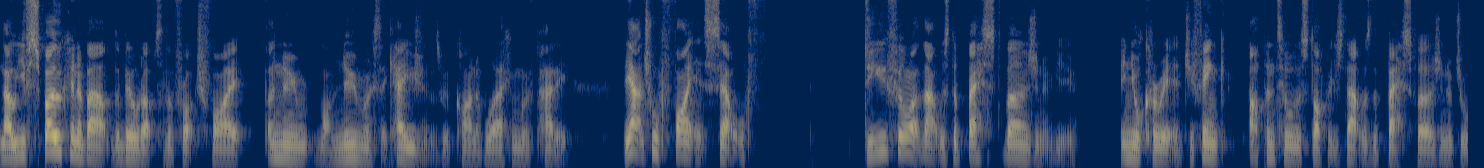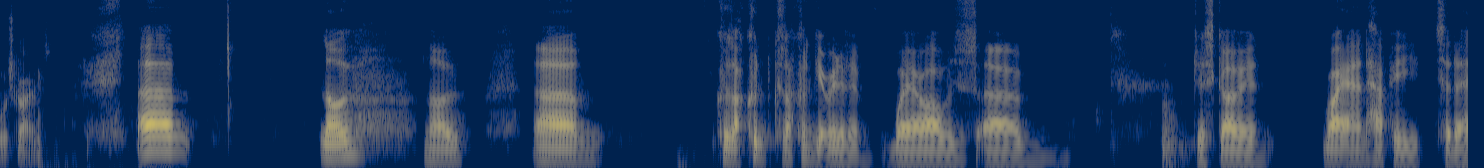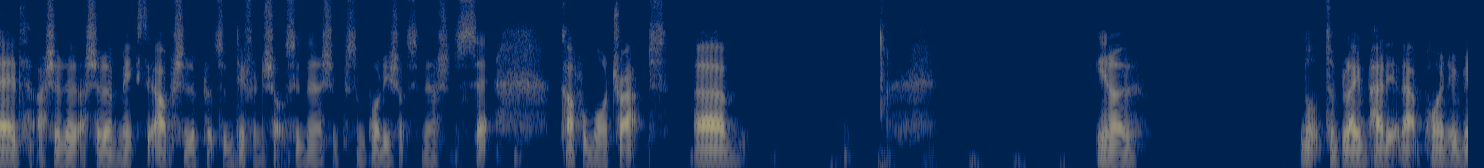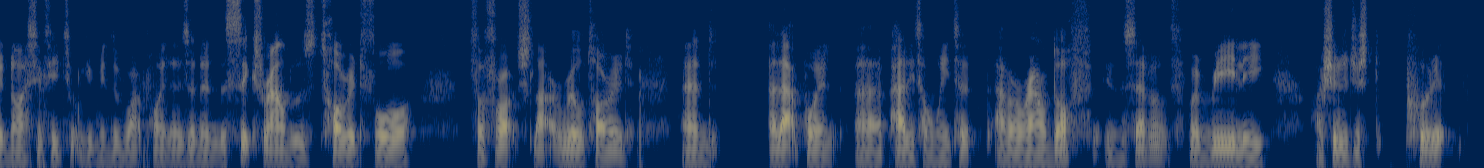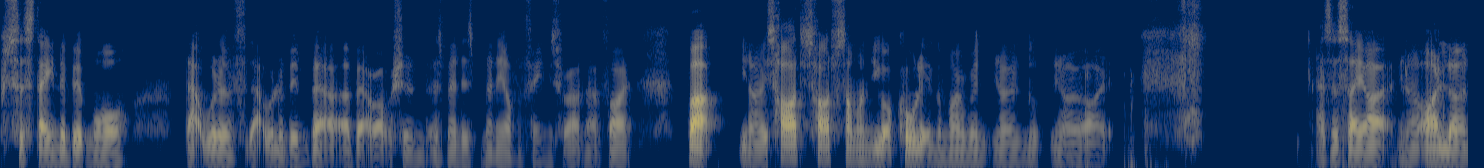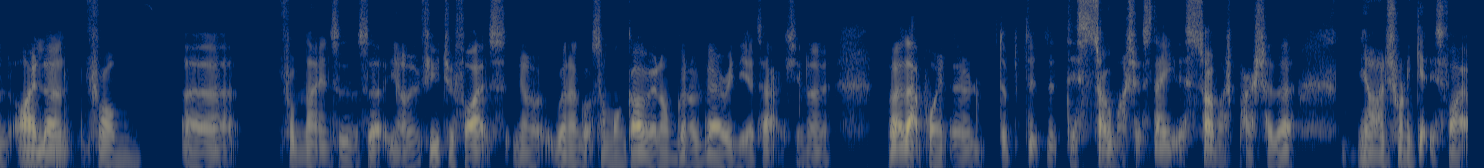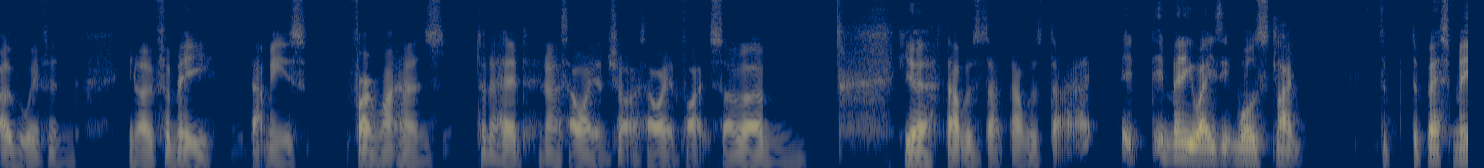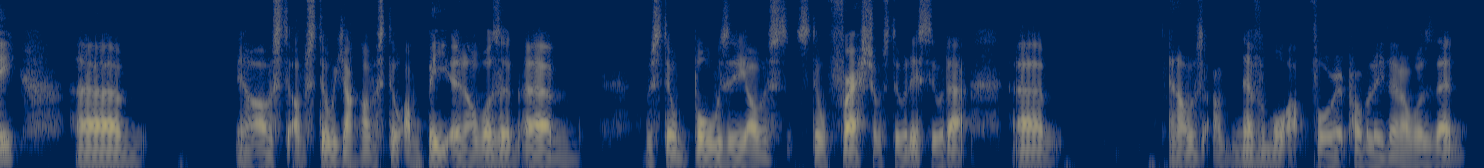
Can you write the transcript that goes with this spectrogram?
Now you've spoken about the build up to the Froch fight on, num- on numerous occasions with kind of working with Paddy. The actual fight itself, do you feel like that was the best version of you in your career? Do you think up until the stoppage that was the best version of George Groves? Um, no, no, because um, I couldn't because I couldn't get rid of him. Where I was um, just going right hand happy to the head. I should have I should have mixed it up. I should have put some different shots in there. I should put some body shots in there. I should have set a couple more traps. Um, you know, not to blame Paddy at that point. It would have been nice if he'd given me the right pointers. And then the sixth round was torrid for for Froch, like real torrid. And at that point, uh, Paddy told me to have a round off in the seventh, when really I should have just put it sustained a bit more. That would have that would have been better a better option as many as many other things throughout that fight. But you know, it's hard. It's hard for someone. You got to call it in the moment. You know, you know, I as I say, I you know I learned I learned from uh, from that incident that you know in future fights, you know when I've got someone going, I'm going to vary the attacks. You know, but at that point, uh, the, the, the, there's so much at stake. There's so much pressure that you know I just want to get this fight over with, and you know for me that means throwing right hands to the head. You know that's how I end shot. That's how I end fights. So um, yeah, that was that. That was that. It, in many ways, it was like the the best me. Um, you know, I was I was still young. I was still unbeaten. I wasn't. Um, I was still ballsy. I was still fresh. I was still this, still that. Um, and I was I'm never more up for it probably than I was then.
